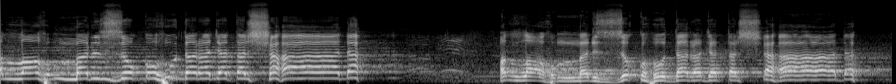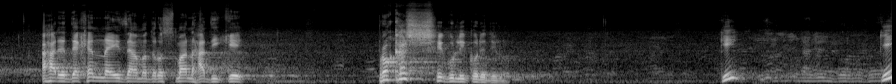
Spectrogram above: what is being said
اللهم ارزقه درجة الشهادة. আরে দেখেন না এই যে আমাদের ওসমান হাদিকে প্রকাশ্যে গুলি করে দিল। কি? কি?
